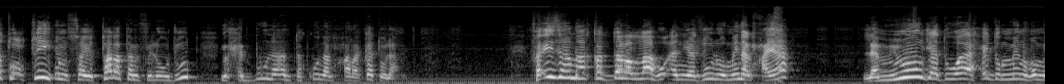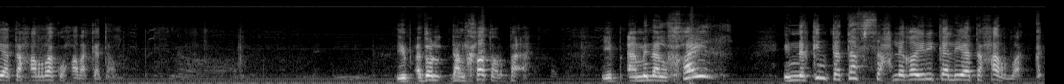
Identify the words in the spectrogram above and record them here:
تعطيهم سيطرة في الوجود يحبون أن تكون الحركة لهم. فإذا ما قدر الله أن يزولوا من الحياة لم يوجد واحد منهم يتحرك حركتهم. يبقى دول ده الخطر بقى. يبقى من الخير إنك أنت تفسح لغيرك ليتحرك.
